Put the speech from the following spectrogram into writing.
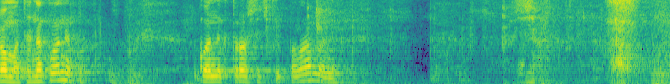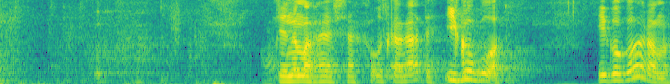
Рома, ти на конику? Коник трошечки поламаний. Ти намагаєшся ускакати? Іго-го! Іго-го, Рома?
